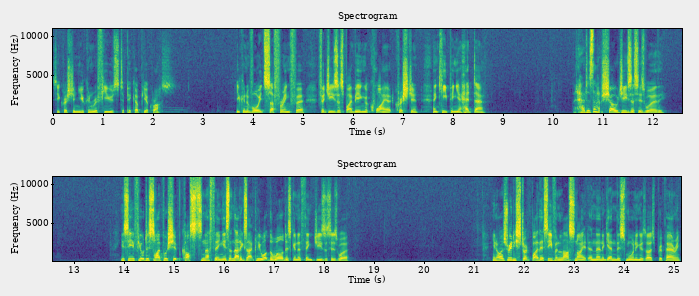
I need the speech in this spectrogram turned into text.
See, Christian, you can refuse to pick up your cross. You can avoid suffering for, for Jesus by being a quiet Christian and keeping your head down. But how does that show Jesus is worthy? You see, if your discipleship costs nothing, isn't that exactly what the world is going to think Jesus is worth? You know, I was really struck by this even last night and then again this morning as I was preparing.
